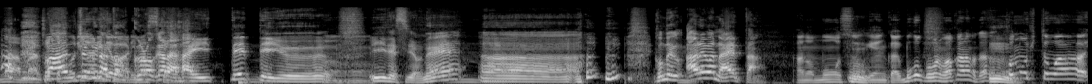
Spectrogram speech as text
まあまあ、ちょまあ、安っと無理や直なとりではありころからますから。入ってっていう、いいですよね。ああ。ほんで、あれは何やったん？あの、もうすぐ限界。僕はこれ分からなかった。この人は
